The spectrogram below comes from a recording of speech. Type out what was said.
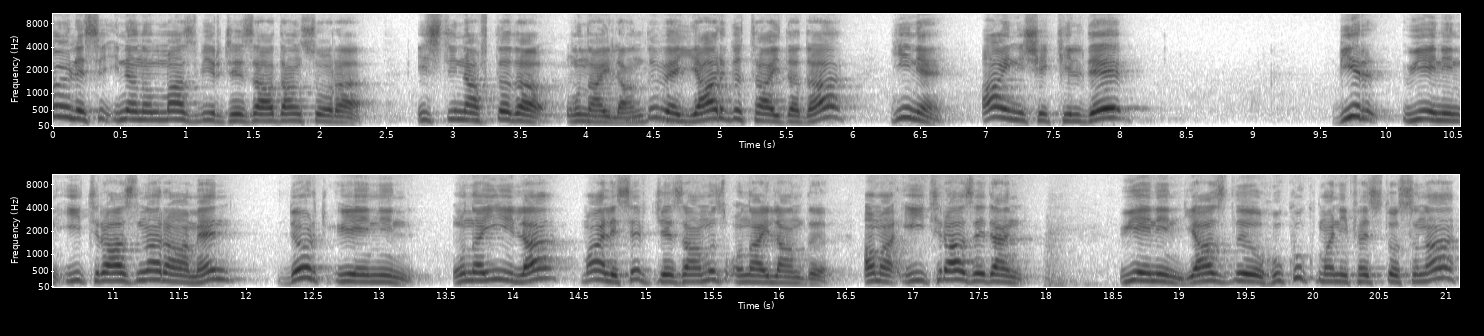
Böylesi inanılmaz bir cezadan sonra istinafta da onaylandı ve Yargıtay'da da yine aynı şekilde bir üyenin itirazına rağmen dört üyenin onayıyla maalesef cezamız onaylandı. Ama itiraz eden üyenin yazdığı hukuk manifestosuna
